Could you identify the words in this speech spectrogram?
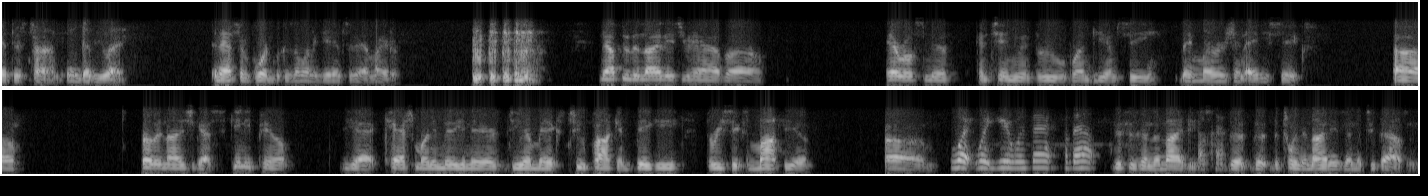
at this time, NWA. And that's important because I want to get into that later. now through the nineties you have uh, Aerosmith continuing through Run DMC. They merged in eighty six. Uh, early nineties you got Skinny Pimp, you got Cash Money Millionaires, DMX, Tupac and Biggie, Three Six Mafia, um, what what year was that about? This is in the '90s. Okay. The, the between the '90s and the 2000s.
